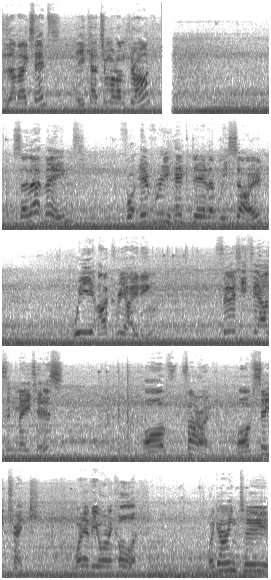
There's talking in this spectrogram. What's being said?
Does that make sense? Are you catching what I'm throwing? So that means for every hectare that we sow, we are creating 30,000 meters of furrow, of seed trench, whatever you want to call it. We're going to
